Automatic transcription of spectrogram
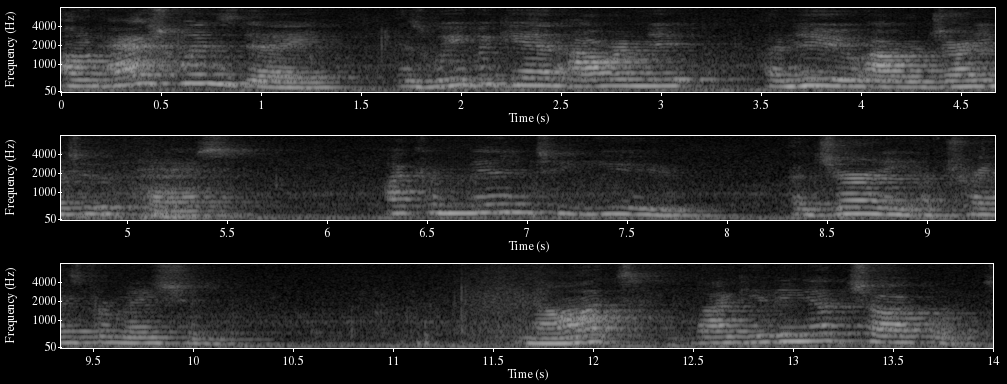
On Ash Wednesday, as we begin our new, anew our journey to the cross, I commend to you a journey of transformation. Not by giving up chocolate,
